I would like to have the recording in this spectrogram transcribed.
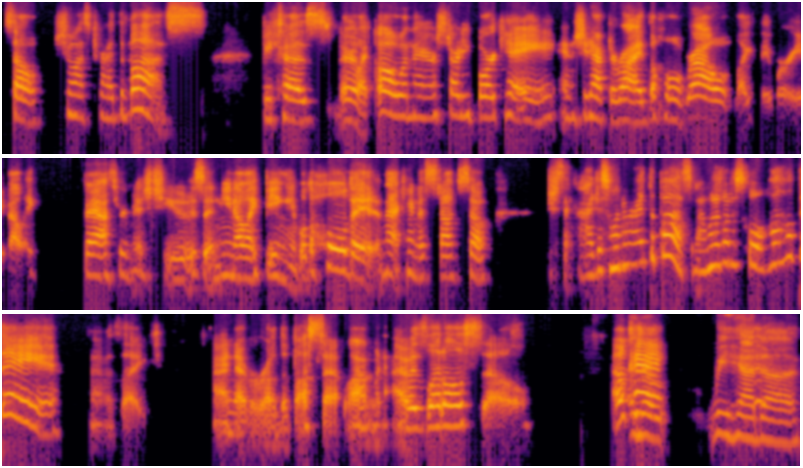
So she wants to ride the bus because they're like, oh, when they're starting 4K and she'd have to ride the whole route, like they worry about like bathroom issues and, you know, like being able to hold it and that kind of stuff. So she's like, I just want to ride the bus and I want to go to school all day. And I was like, I never rode the bus that long when I was little. So, okay. We had a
